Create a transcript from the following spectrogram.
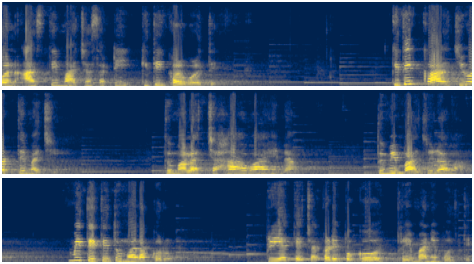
पण आज ती माझ्यासाठी किती कळवळते. किती काळजी वाटते माझी. तुम्हाला चहा हवा आहे ना? तुम्ही बाजूला व्हा. मी तेथे तुम्हाला करू प्रिया त्याच्याकडे बघत प्रेमाने बोलते.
